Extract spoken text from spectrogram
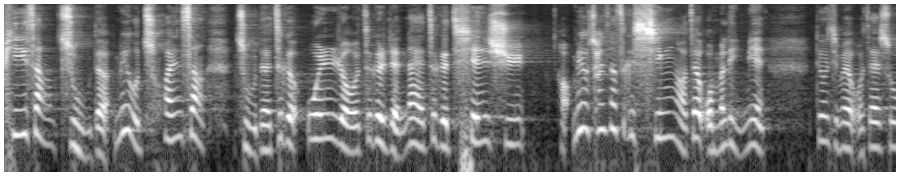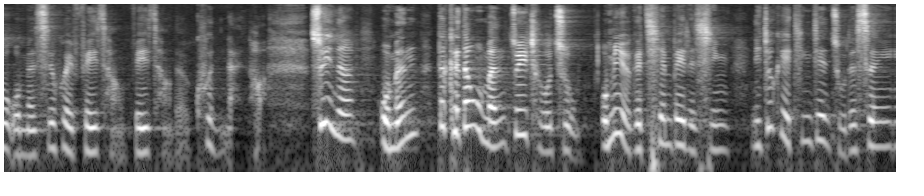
披上主的，没有穿上主的这个温柔、这个忍耐、这个谦虚，好，没有穿上这个心啊，在我们里面，弟兄姐妹，我在说，我们是会非常非常的困难哈。所以呢，我们的可当我们追求主，我们有一个谦卑的心，你就可以听见主的声音，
